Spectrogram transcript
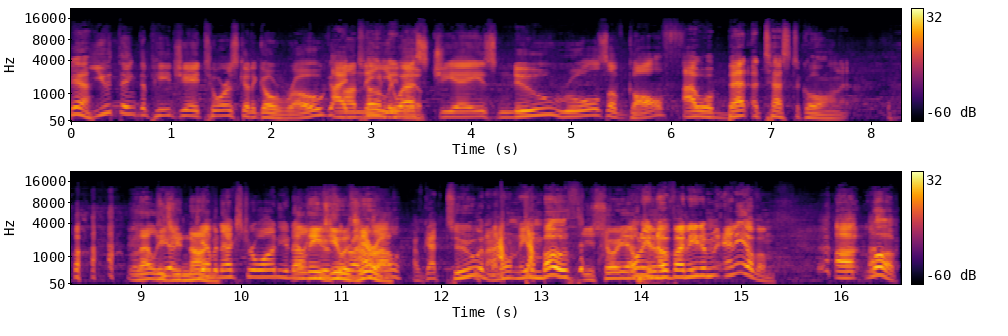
Yeah. You think the PGA Tour is going to go rogue I on totally the do. USGA's new rules of golf? I will bet a testicle on it. Well, that leaves do you, do none. you have an extra one? You're That not leaves you a right zero. now? I've got two, and I don't need them both. You sure you I don't even two? know if I need them, any of them. Uh, look,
